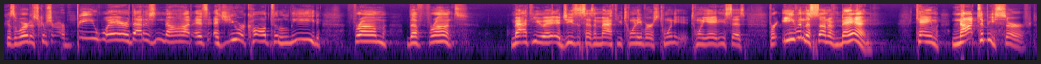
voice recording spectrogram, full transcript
Because the word of Scripture are beware, that is not, as, as you are called to lead from the front. Matthew, uh, Jesus says in Matthew 20, verse 20, 28, he says, For even the Son of Man came not to be served,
